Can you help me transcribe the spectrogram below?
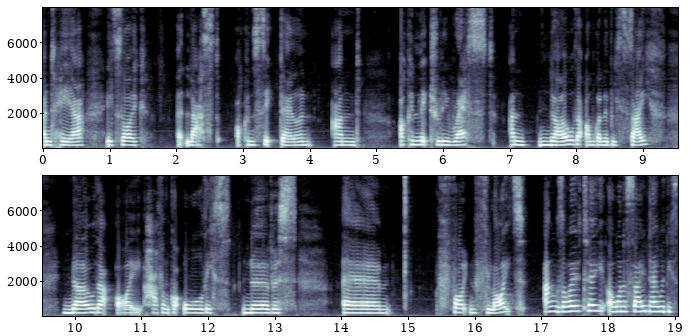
And here it's like, at last, I can sit down and I can literally rest and know that I'm going to be safe, know that I haven't got all this nervous um, fight and flight anxiety, I want to say now with this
